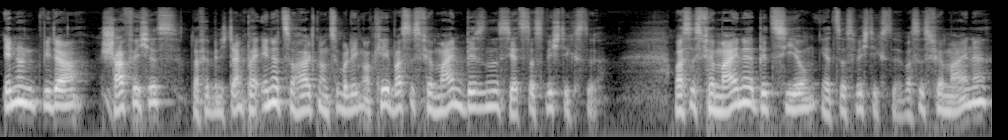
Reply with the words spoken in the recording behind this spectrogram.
in und wieder schaffe ich es, dafür bin ich dankbar, innezuhalten und zu überlegen, okay, was ist für mein Business jetzt das Wichtigste? Was ist für meine Beziehung jetzt das Wichtigste? Was ist für meine,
